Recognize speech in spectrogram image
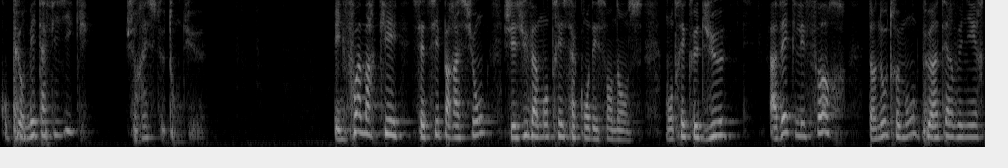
coupure métaphysique. Je reste ton Dieu. Et une fois marquée cette séparation, Jésus va montrer sa condescendance, montrer que Dieu, avec l'effort d'un autre monde, peut intervenir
